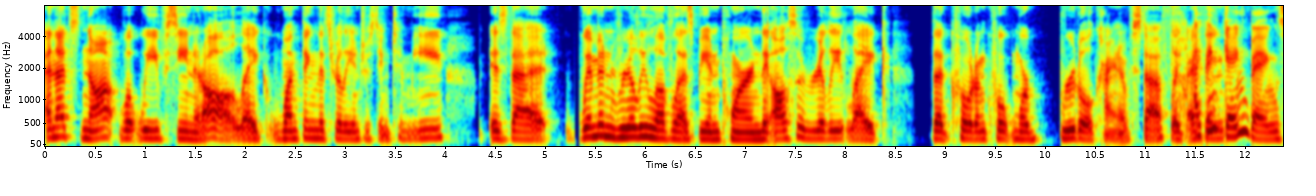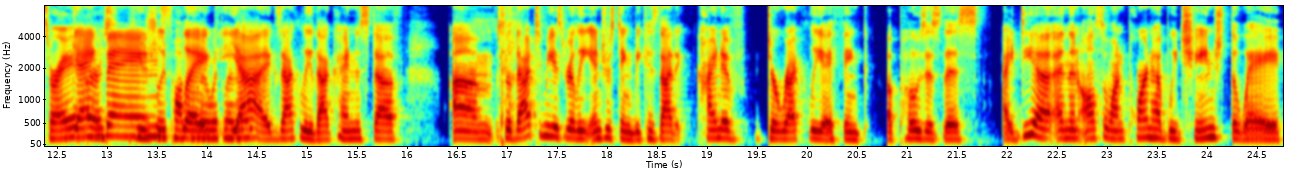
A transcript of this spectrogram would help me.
And that's not what we've seen at all. Like one thing that's really interesting to me is that women really love lesbian porn. They also really like the quote unquote more brutal kind of stuff. Like I, I, think, gangbangs, right? gangbangs, usually popular like with women. yeah, exactly that kind of stuff. Um, so that to me is really interesting because that kind of directly, I think, opposes this idea. And then also on Pornhub, we changed the way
